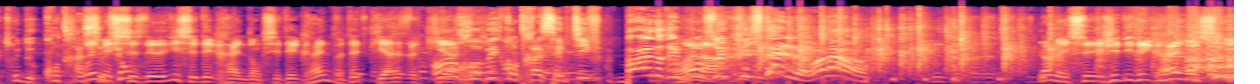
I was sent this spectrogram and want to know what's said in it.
Un truc de Oui, mais contraception. c'est dit, c'est des graines. Donc c'est des graines peut-être qui a. Qui a... Enrobé de contraceptif. Bonne réponse Voilà. de Christelle. Voilà. Non mais c'est- j'ai dit des graines aussi.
